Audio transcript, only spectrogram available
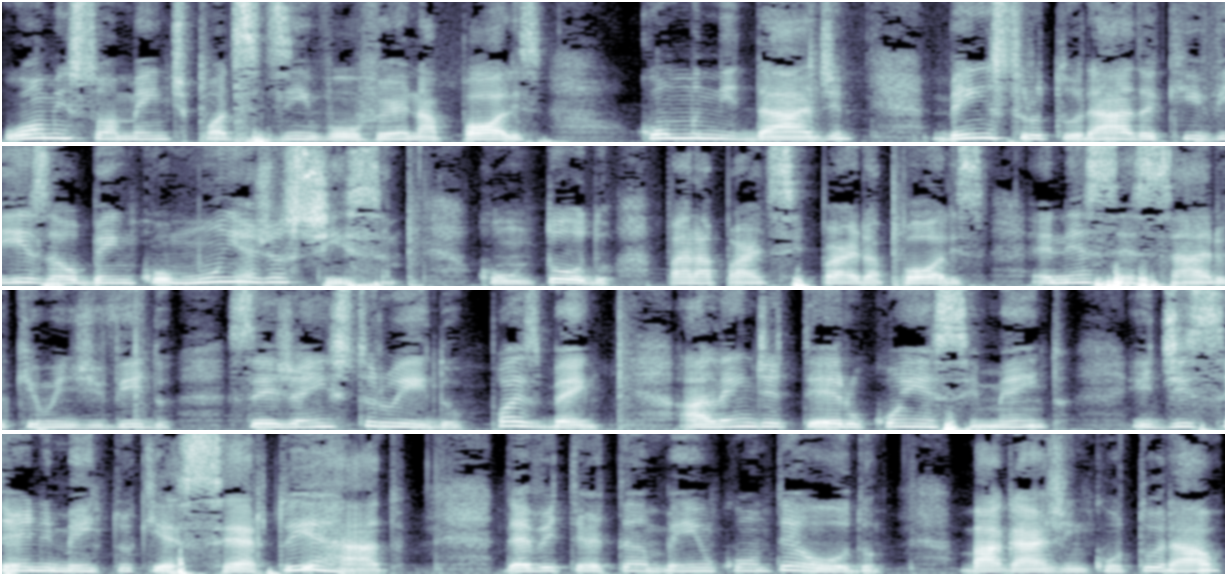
o homem somente pode se desenvolver na polis comunidade bem estruturada que visa o bem comum e a justiça. Contudo, para participar da polis, é necessário que o indivíduo seja instruído, pois bem, além de ter o conhecimento e discernimento do que é certo e errado, deve ter também o conteúdo, bagagem cultural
